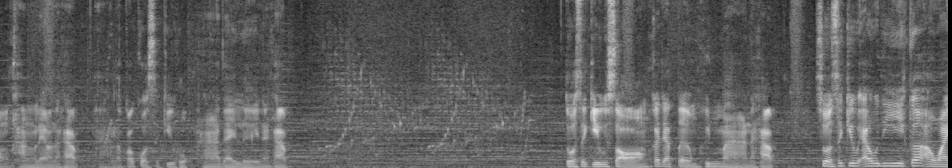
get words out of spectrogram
2 ครั้งแล้วนะครับอ่าแล้วก็กด skill 65 ได้เลยนะครับ ตัว skill 2ก็จะเติมขึ้นมานะครับ ส่วนสกิล LD ก็เอาไว้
